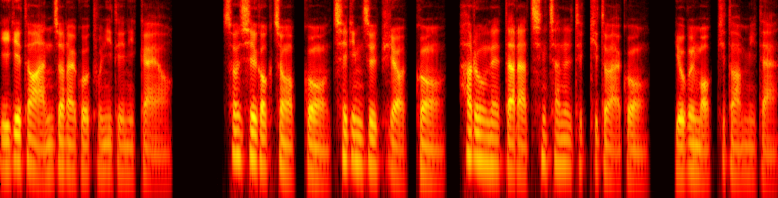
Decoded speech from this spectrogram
이게 더 안전하고 돈이 되니까요. 손실 걱정 없고 책임질 필요 없고 하루 운에 따라 칭찬을 듣기도 하고 욕을 먹기도 합니다.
